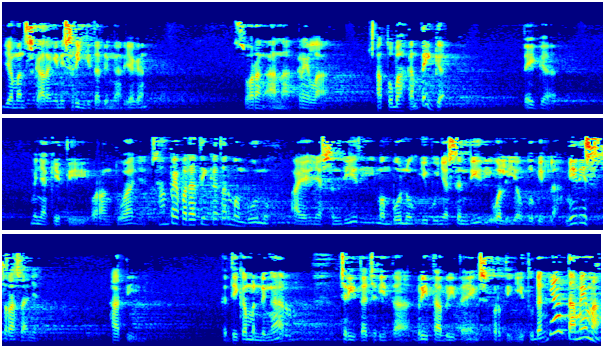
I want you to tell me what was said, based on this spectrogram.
Zaman sekarang ini sering kita dengar ya kan? Seorang anak rela atau bahkan tega tega menyakiti orang tuanya sampai pada tingkatan membunuh ayahnya sendiri, membunuh ibunya sendiri, waliyadzubillah. Miris rasanya hati ketika mendengar cerita-cerita, berita-berita yang seperti itu dan nyata memang.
